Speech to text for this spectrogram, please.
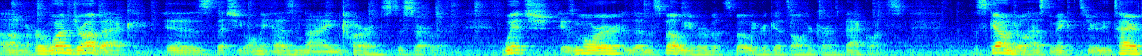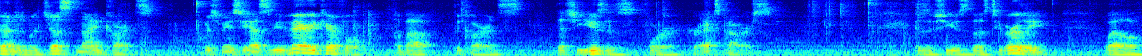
Um, her one drawback is that she only has nine cards to start with, which is more than the Spellweaver, but the Spellweaver gets all her cards back once. The Scoundrel has to make it through the entire dungeon with just nine cards, which means she has to be very careful about the cards that she uses for her X powers. Because if she uses those too early, well,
